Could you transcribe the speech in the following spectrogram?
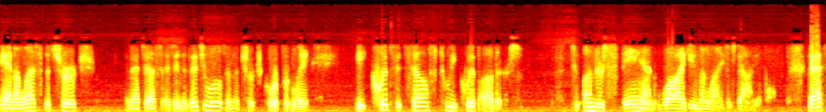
And unless the church, that's us as individuals and the church corporately, equips itself to equip others to understand why human life is valuable. That's,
